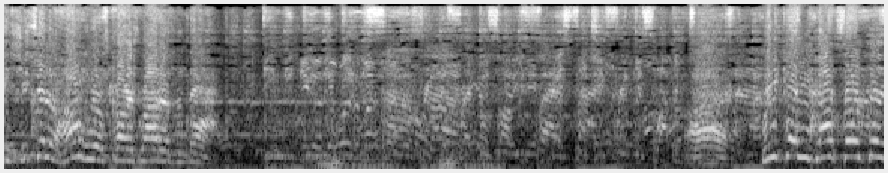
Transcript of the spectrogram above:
Hey, she said her Hot Wheels car is louder than that. Alright. Rico, you got something?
